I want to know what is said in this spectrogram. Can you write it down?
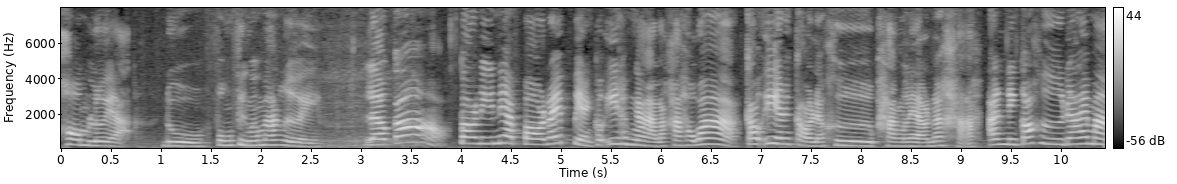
คอมเลยอะดูฟุ้งฟิ้งมากๆเลย แล้วก็ตอนนี้เนี่ยปอได้เปลี่ยนเก้าอี้ทำงานแล้วค่ะเพราะว่าเก้าอี้อันเก่าเนี่ยคือพังแล้วนะคะ อันนี้ก็คือได้มา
